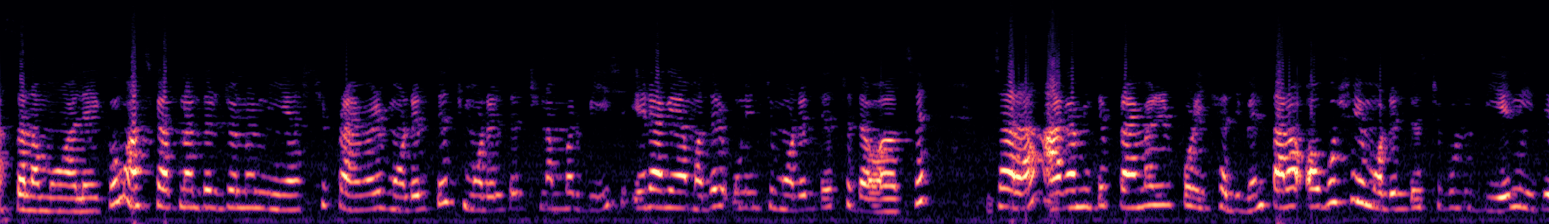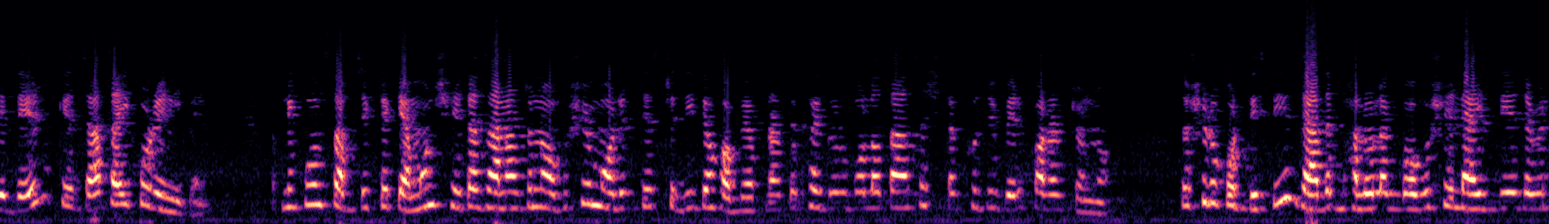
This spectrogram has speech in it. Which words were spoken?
আসসালামু আলাইকুম। আজকে আপনাদের জন্য নিয়ে আসছি primary model test model test number বিশ। এর আগে আমাদের উনিশটি মডেল টেস্ট দেওয়া আছে। যারা আগামীতে প্রাইমারির পরীক্ষা দিবেন, তারা অবশ্যই মডেল টেস্টগুলো দিয়ে নিজেদেরকে যাচাই করে নেবেন। আপনি কোন সাবজেক্টে কেমন, সেটা জানার জন্য অবশ্যই মডেল টেস্ট দিতে হবে। আপনার কোথায় দুর্বলতা আছে, সেটা খুঁজে বের করার জন্য। তো শুরু করতেছি। যাদের ভালো লাগবে, অবশ্যই লাইক দিয়ে যাবেন।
